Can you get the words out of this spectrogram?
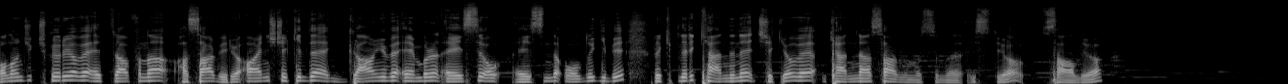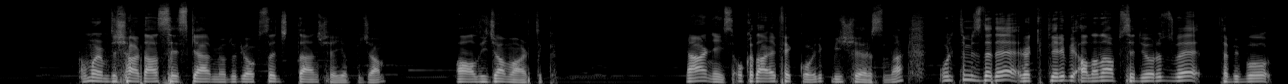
baloncuk çıkarıyor ve etrafına hasar veriyor. Aynı şekilde Ganyu ve Ember'ın Ace'inde olduğu gibi rakipleri kendine çekiyor ve kendine hasar vurmasını istiyor, sağlıyor. Umarım dışarıdan ses gelmiyordur yoksa cidden şey yapacağım. Ağlayacağım artık. Her neyse o kadar efekt koyduk bir işe yarasınlar. Ultimizde de rakipleri bir alana hapsediyoruz ve tabi bu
